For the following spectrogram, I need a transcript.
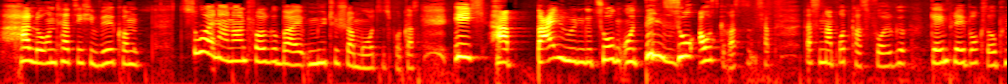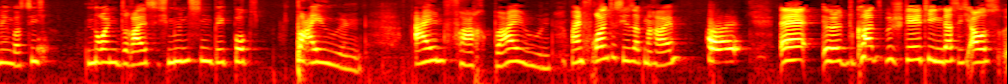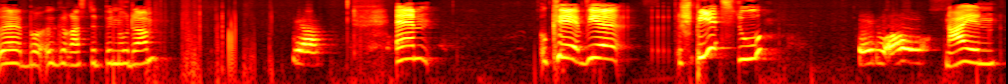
Hallo und herzlich willkommen zu einer neuen Folge bei Mythischer Mortis Podcast. Ich habe Byron gezogen und bin so ausgerastet. Ich habe das in einer Podcast-Folge Gameplay Box Opening, was ich 39 Münzen, Big Box, Byron. Einfach Byron. Mein Freund ist hier, sag mal hi. Hi. Äh, äh du kannst bestätigen, dass ich ausgerastet äh, bin, oder? Ja. Ähm, okay, wir. Spielst du? Hey, du auch. Nein.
